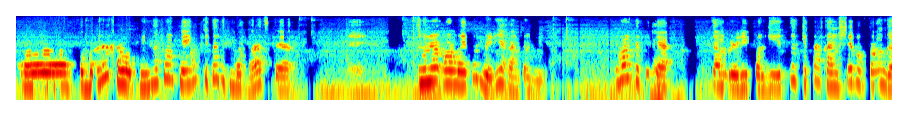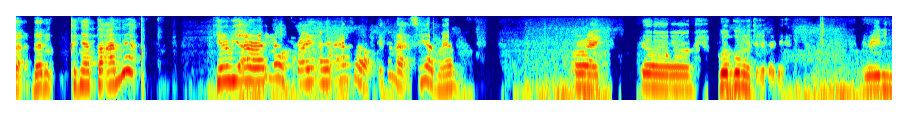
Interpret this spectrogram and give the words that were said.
Eh, sebenarnya kalau pindah pun kayaknya kita sempat bahas kayak sooner or later Brady akan pergi. Cuman ketika Tom Brady pergi itu kita akan siap atau enggak dan kenyataannya here we are right now crying our ass off. Kita nggak siap, man. Alright, uh, gue gue mau cerita deh. Brady,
